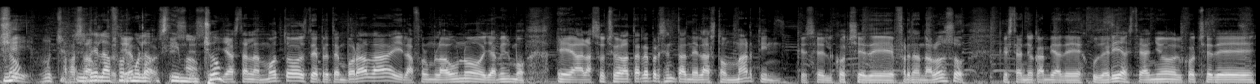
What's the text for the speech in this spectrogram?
Sí, mucho. Ha pasado De la Fórmula- tiempo, sí, mucho. ya están las motos de pretemporada y la Fórmula 1 ya mismo. Eh, a las 8 de la tarde presentan el Aston Martin, que es el coche de Fernando Alonso, que este año cambia de escudería. Este año el coche de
